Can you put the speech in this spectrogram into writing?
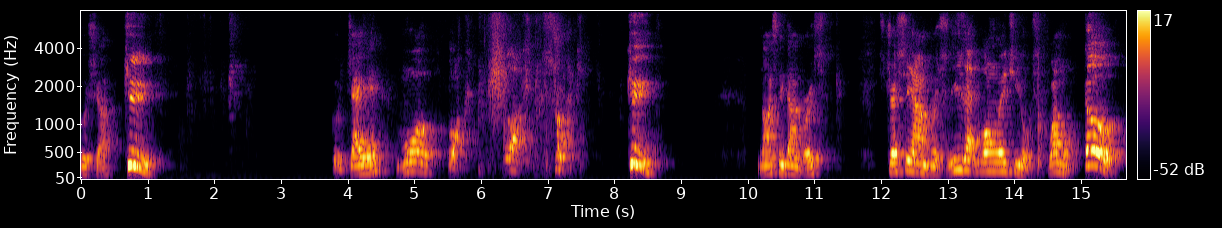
Good shot. Q. Good. Jaden. More block. Block. Strike. Q. Nicely done, Bruce. Stretch the arm, Bruce. Use that long reach of yours. One more. Go.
